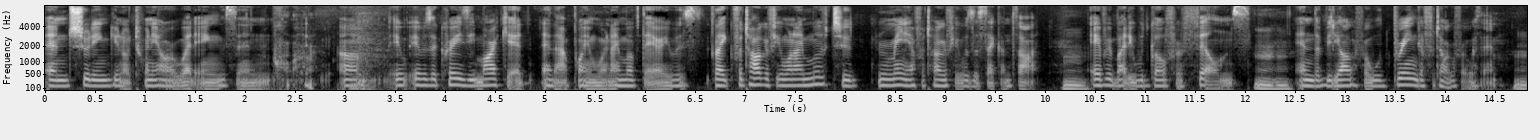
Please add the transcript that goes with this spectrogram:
and shooting, you know, 20 hour weddings. And um, it, it was a crazy market at that point when I moved there. It was like photography. When I moved to Romania, photography was a second thought. Hmm. Everybody would go for films, mm-hmm. and the videographer would bring a photographer with him. Hmm.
